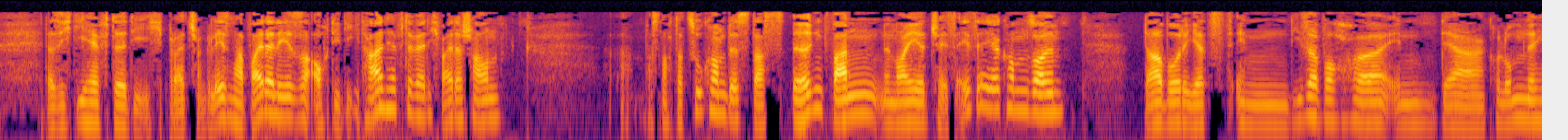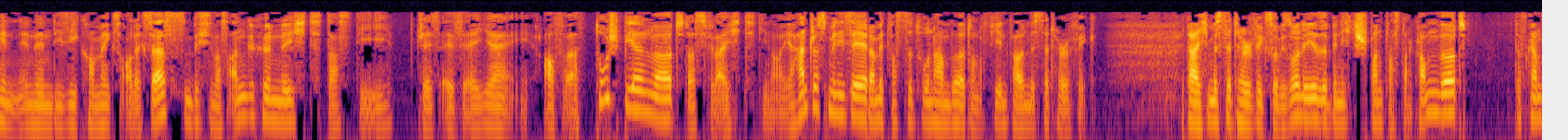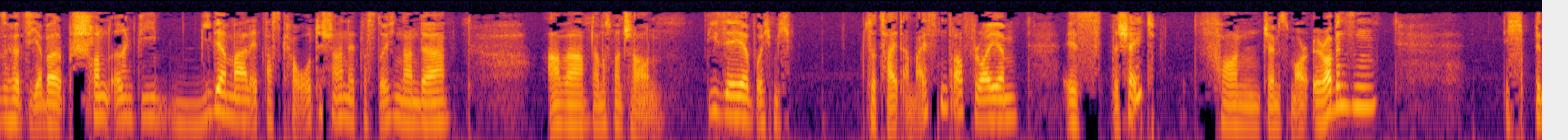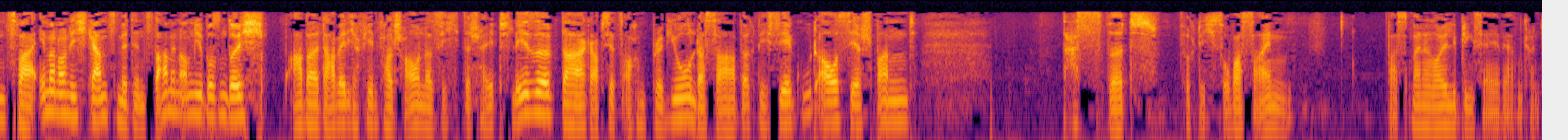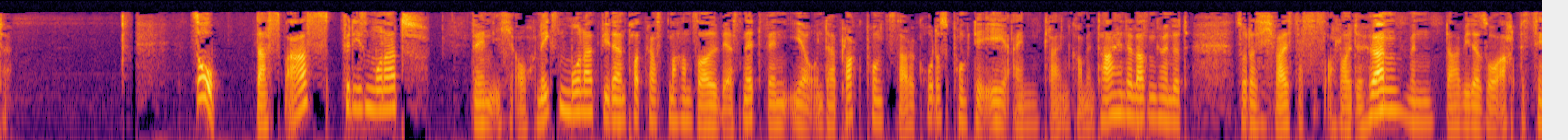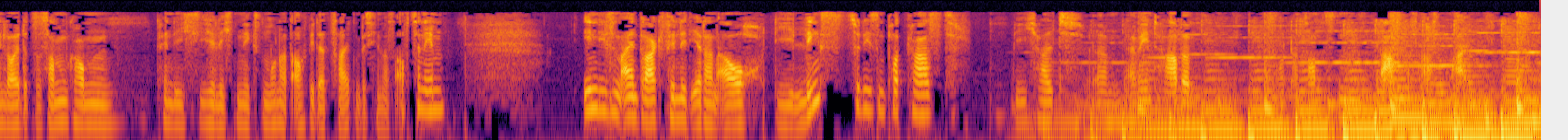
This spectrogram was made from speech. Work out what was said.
dass ich die Hefte, die ich bereits schon gelesen habe, weiterlese. Auch die digitalen Hefte werde ich weiterschauen. Äh, was noch dazu kommt, ist, dass irgendwann eine neue JSA-Serie kommen soll. Da wurde jetzt in dieser Woche in der Kolumne hinten in den DC Comics All Access ein bisschen was angekündigt, dass die JSA-Serie auf Earth 2 spielen wird, dass vielleicht die neue Huntress-Miniserie damit was zu tun haben wird und auf jeden Fall Mr. Terrific. Da ich Mr. Terrific sowieso lese, bin ich gespannt, was da kommen wird. Das Ganze hört sich aber schon irgendwie wieder mal etwas chaotisch an, etwas durcheinander. Aber da muss man schauen. Die Serie, wo ich mich zurzeit am meisten drauf freue, ist The Shade von James Robinson. Ich bin zwar immer noch nicht ganz mit den Starman Omnibussen durch, aber da werde ich auf jeden Fall schauen, dass ich The Shade lese. Da gab es jetzt auch ein Preview und das sah wirklich sehr gut aus, sehr spannend das wird wirklich sowas sein, was meine neue Lieblingsserie werden könnte. So, das war's für diesen Monat. Wenn ich auch nächsten Monat wieder einen Podcast machen soll, wäre es nett, wenn ihr unter blog.starcodes.de einen kleinen Kommentar hinterlassen könntet, so dass ich weiß, dass es auch Leute hören. Wenn da wieder so acht bis zehn Leute zusammenkommen, finde ich sicherlich nächsten Monat auch wieder Zeit, ein bisschen was aufzunehmen. In diesem Eintrag findet ihr dann auch die Links zu diesem Podcast, die ich halt ähm, erwähnt habe. Und ansonsten war es das erstmal.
